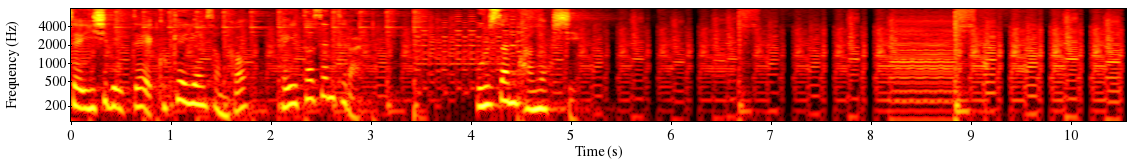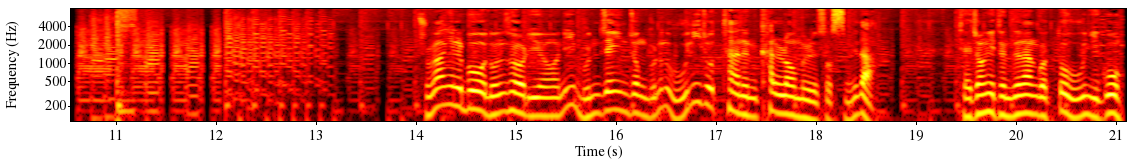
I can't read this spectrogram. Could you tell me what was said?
제21대 국회의원 선거 데이터 센트럴. 울산광역시 중앙일보 논설위원이 문재인 정부는 운이 좋다는 칼럼을 썼습니다. 재정이 든든한 것도 운이고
